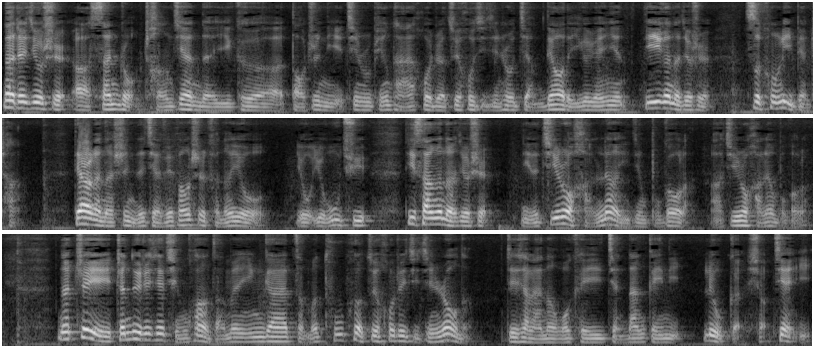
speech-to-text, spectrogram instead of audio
那这就是呃三种常见的一个导致你进入平台或者最后几斤肉减不掉的一个原因。第一个呢就是自控力变差，第二个呢是你的减肥方式可能有有有误区，第三个呢就是。你的肌肉含量已经不够了啊，肌肉含量不够了。那这针对这些情况，咱们应该怎么突破最后这几斤肉呢？接下来呢，我可以简单给你六个小建议。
